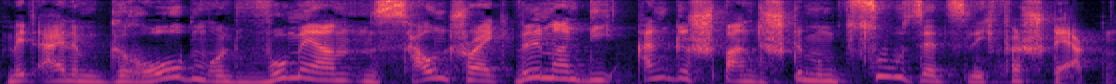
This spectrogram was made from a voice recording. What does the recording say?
Mit einem groben und wummernden Soundtrack will man die angespannte Stimmung zusätzlich verstärken.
